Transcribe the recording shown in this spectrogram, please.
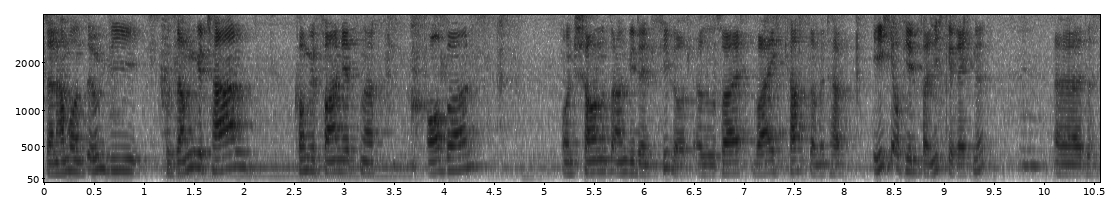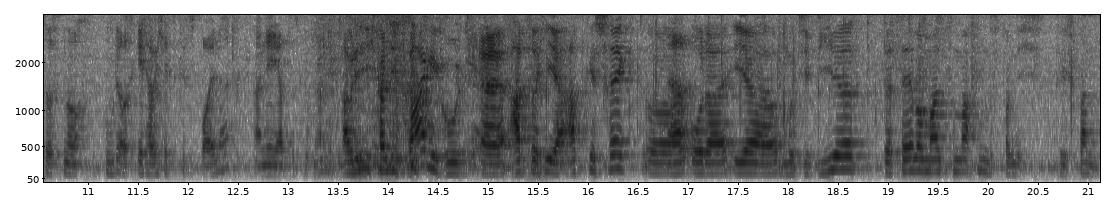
Dann haben wir uns irgendwie zusammengetan, komm, wir fahren jetzt nach Auburn und schauen uns an, wie der ins Ziel läuft. Also es war, war echt krass, damit habe ich auf jeden Fall nicht gerechnet, äh, dass das noch gut ausgeht. Habe ich jetzt gespoilert? Ah nee, ihr habt das Buch nicht. Aber ich fand die Frage gut. Äh, Hat es euch eher abgeschreckt oder, Ja. oder eher motiviert, das selber mal zu machen? Das fand ich viel spannend.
